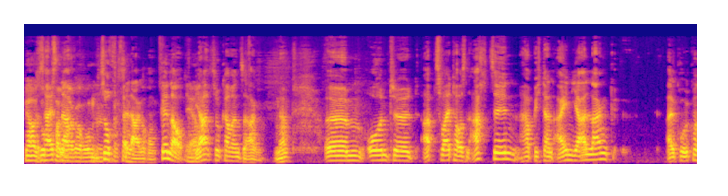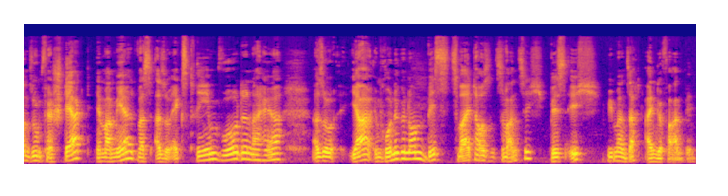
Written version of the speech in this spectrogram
Ja, das Suchtverlagerung. Heißt Suchtverlagerung, genau. Ja. ja. so kann man sagen. Ne? Ähm, und äh, ab 2018 habe ich dann ein Jahr lang Alkoholkonsum verstärkt, immer mehr, was also extrem wurde nachher. Also ja, im Grunde genommen bis 2020, bis ich, wie man sagt, eingefahren bin.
